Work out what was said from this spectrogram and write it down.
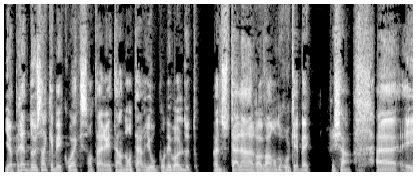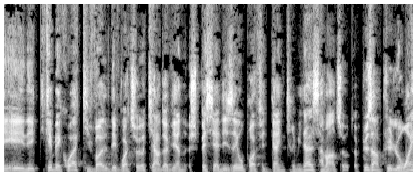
il y a près de 200 Québécois qui sont arrêtés en Ontario pour des vols d'auto. Du talent à revendre au Québec. Richard. Euh, et, des Québécois qui volent des voitures, qui en deviennent spécialisés au profit de gangs criminels, s'aventurent de plus en plus loin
